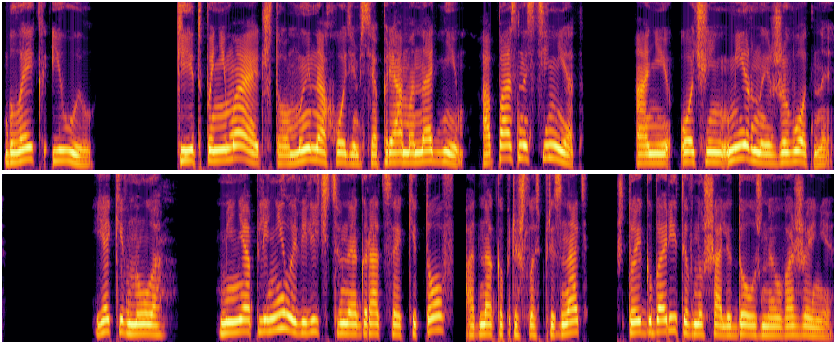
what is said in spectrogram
Блейк и Уилл. «Кит понимает, что мы находимся прямо над ним. Опасности нет. Они очень мирные животные». Я кивнула. Меня пленила величественная грация китов, однако пришлось признать, что и габариты внушали должное уважение.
